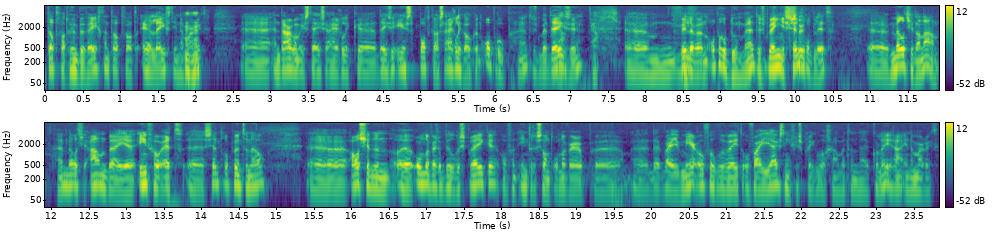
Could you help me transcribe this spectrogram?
Dat wat hun beweegt en dat wat er leeft in de markt. Uh, en daarom is deze, eigenlijk, uh, deze eerste podcast eigenlijk ook een oproep. Hè? Dus bij deze ja, ja. Um, willen we een oproep doen. Hè? Dus ben je Centroplid, uh, meld je dan aan. Hè? Meld je aan bij info.centro.nl. Uh, als je een uh, onderwerp wil bespreken of een interessant onderwerp uh, waar je meer over wil weten of waar je juist in gesprek wil gaan met een collega in de markt,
